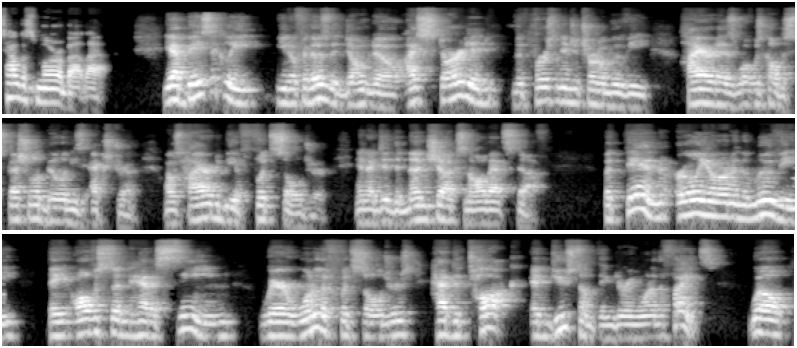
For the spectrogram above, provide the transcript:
tell us more about that. Yeah, basically, you know, for those that don't know, I started the first Ninja Turtle movie hired as what was called a special abilities extra. I was hired to be a foot soldier and I did the nunchucks and all that stuff. But then early on in the movie, they all of a sudden had a scene where one of the foot soldiers had to talk and do something during one of the fights. Well,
